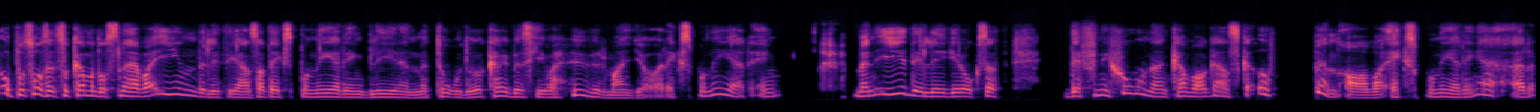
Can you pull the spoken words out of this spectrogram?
Och på så sätt så kan man då snäva in det lite grann så att exponering blir en metod. Och då kan vi beskriva hur man gör exponering. Men i det ligger också att definitionen kan vara ganska öppen av vad exponering är.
